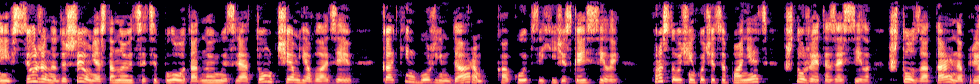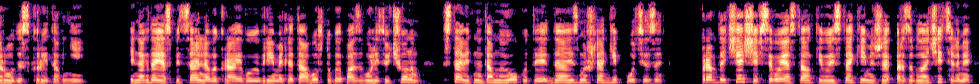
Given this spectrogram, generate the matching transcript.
И все же на душе у меня становится тепло от одной мысли о том, чем я владею, каким божьим даром, какой психической силой. Просто очень хочется понять, что же это за сила, что за тайна природы скрыта в ней. Иногда я специально выкраиваю время для того, чтобы позволить ученым ставить надо мной опыты да измышлять гипотезы. Правда, чаще всего я сталкиваюсь с такими же разоблачителями,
